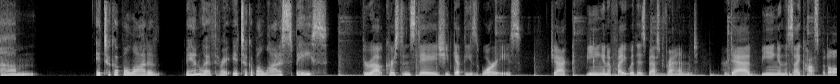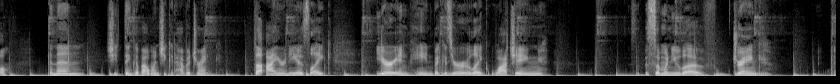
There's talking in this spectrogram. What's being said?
um, it took up a lot of bandwidth, right? It took up a lot of space. Throughout Kirsten's day, she'd get these worries. Jack being in a fight with his best friend, her dad being in the psych hospital. And then she'd think about when she could have a drink. The irony is like you're in pain because you're like watching someone you love drink mm-hmm.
